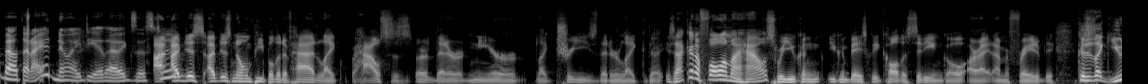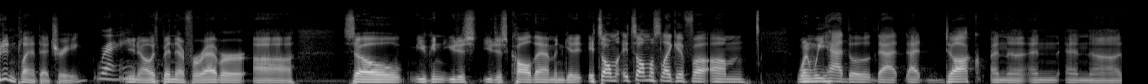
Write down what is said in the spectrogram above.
about that? I had no idea that existed. I, I've just I've just known people that have had like houses or that are near like trees that are like is that gonna fall on my house where you can you can basically call the city and go all right I'm afraid of it because it's like you didn't plant that tree Right. you know it's been there forever uh so you can you just you just call them and get it it's almost it's almost like if uh, um when we had the that that duck and the and and uh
